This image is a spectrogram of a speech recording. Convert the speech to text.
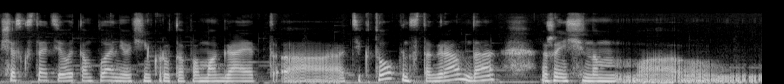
Сейчас, кстати, в этом плане очень круто помогает а, ТикТок, Инстаграм, да, женщинам. а,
